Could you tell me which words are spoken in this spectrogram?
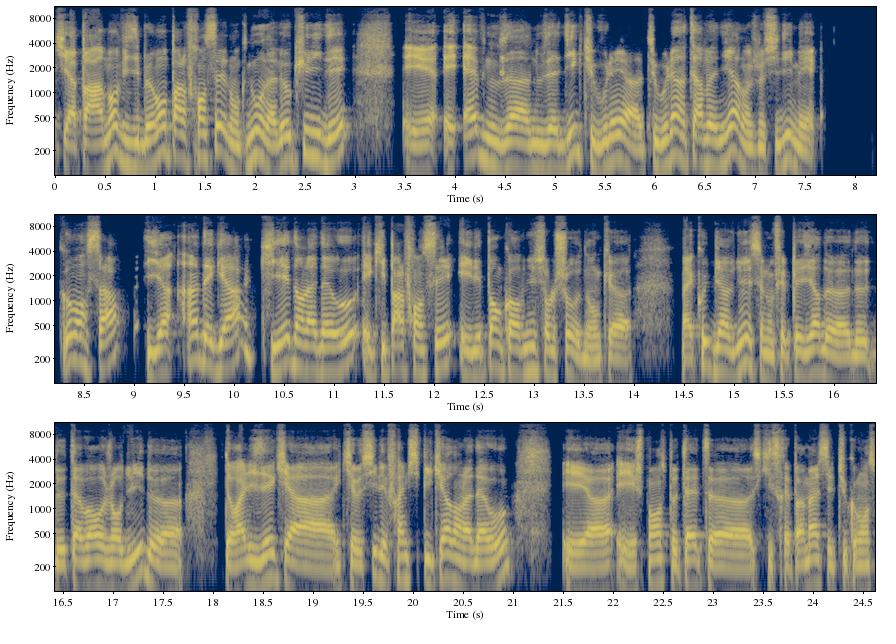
qui apparemment visiblement parle français. Donc nous on n'avait aucune idée et, et Eve nous a nous a dit que tu voulais tu voulais intervenir. Donc je me suis dit mais comment ça? Il y a un des gars qui est dans la DAO et qui parle français et il n'est pas encore venu sur le show. Donc, euh, bah, écoute, bienvenue et ça nous fait plaisir de, de, t'avoir aujourd'hui, de, de réaliser qu'il y, a, qu'il y a aussi les French speakers dans la DAO. Et, euh, et je pense peut-être, euh, ce qui serait pas mal, c'est que tu commences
